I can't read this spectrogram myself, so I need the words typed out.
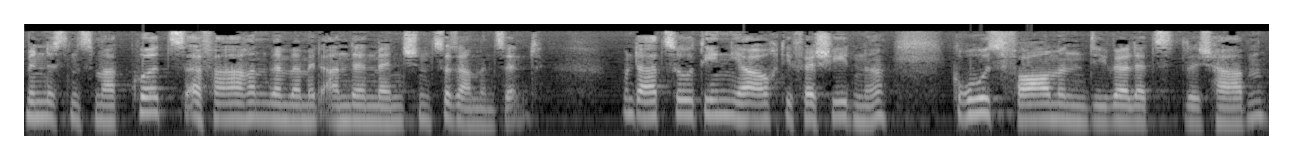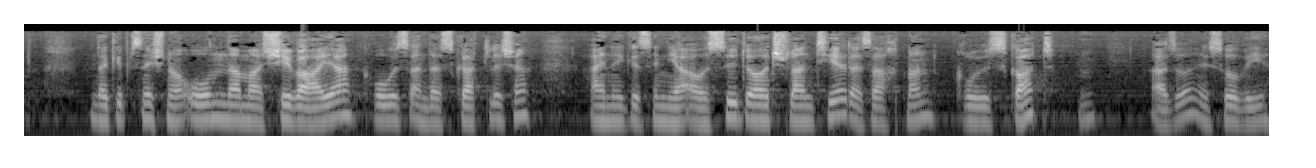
mindestens mal kurz erfahren, wenn wir mit anderen Menschen zusammen sind. Und dazu dienen ja auch die verschiedenen Grußformen, die wir letztlich haben. Und da gibt es nicht nur Om Namah Shivaya, Gruß an das Göttliche. Einige sind ja aus Süddeutschland hier, da sagt man Grüß Gott. Hm? Also ist so wie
